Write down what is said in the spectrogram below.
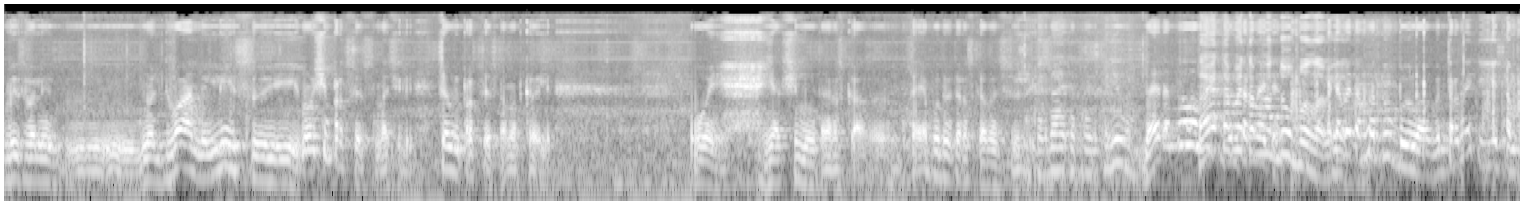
вызвали м, 02, милис, и, ну, в общем, процесс начали, целый процесс нам открыли. Ой, я к чему это рассказываю? Да я буду это рассказывать всю жизнь. Когда это происходило? Да это было Да это в этом году было, Это в этом году было. В интернете есть там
